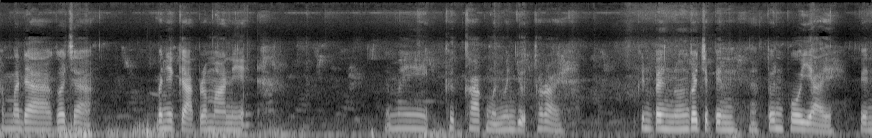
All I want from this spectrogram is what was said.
ธรรมดาก็จะบรรยากาศประมาณนี้จะไม่คึกคักเหมือนวันหยุดเท่าไหร่ ขึ้นไปทางโน้นก็จะเป็นต้นโพใหญ่เป็น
